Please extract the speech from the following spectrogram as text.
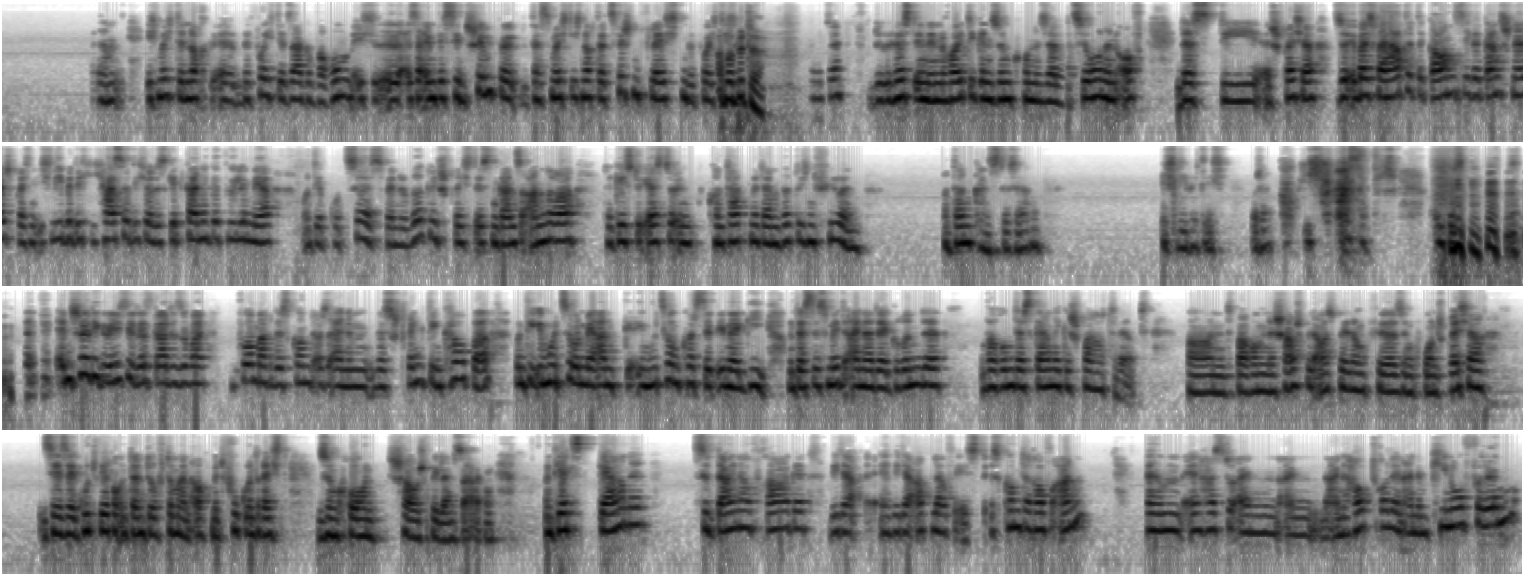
Ähm, ich möchte noch, äh, bevor ich dir sage, warum ich also ein bisschen schimpfe, das möchte ich noch dazwischen flechten, bevor ich Aber bitte. Du hörst in den heutigen Synchronisationen oft, dass die Sprecher so über das verhärtete Gaumensäge ganz schnell sprechen. Ich liebe dich, ich hasse dich und es gibt keine Gefühle mehr. Und der Prozess, wenn du wirklich sprichst, ist ein ganz anderer. Da gehst du erst so in Kontakt mit deinem wirklichen Fühlen. Und dann kannst du sagen, ich liebe dich oder oh, ich hasse dich. Das, entschuldige, wenn ich dir das gerade so mal vormache, das kommt aus einem, das strengt den Körper und die Emotion mehr an. Emotion kostet Energie. Und das ist mit einer der Gründe, warum das gerne gespart wird. Und warum eine Schauspielausbildung für Synchronsprecher sehr, sehr gut wäre. Und dann dürfte man auch mit Fug und Recht Synchronschauspieler sagen. Und jetzt gerne zu deiner Frage, wie der, wie der Ablauf ist. Es kommt darauf an, ähm, hast du ein, ein, eine Hauptrolle in einem Kinofilm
